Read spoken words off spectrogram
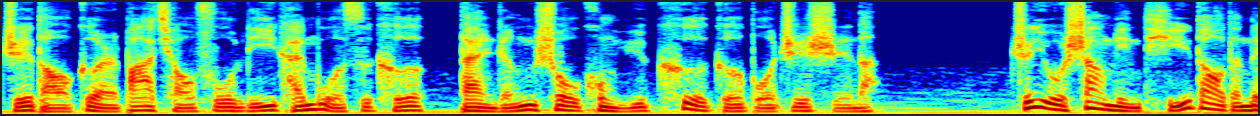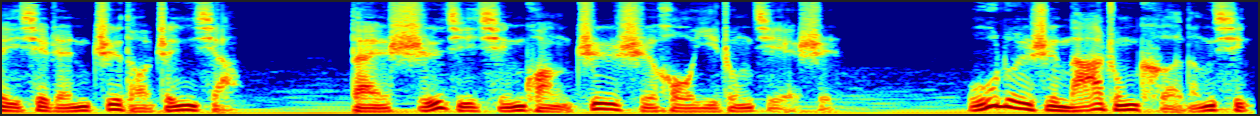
直到戈尔巴乔夫离开莫斯科但仍受控于克格勃之时呢？只有上面提到的那些人知道真相，但实际情况支持后一种解释。无论是哪种可能性。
